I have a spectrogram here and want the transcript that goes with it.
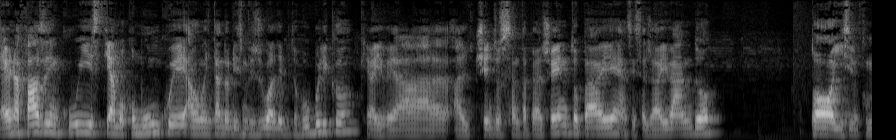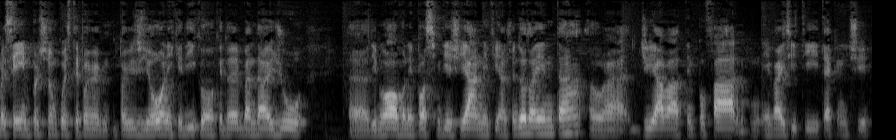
è una fase in cui stiamo comunque aumentando a dismisura il debito pubblico, che arriverà al 160%, pare, anzi sta già arrivando. Poi, come sempre, ci sono queste pre- previsioni che dicono che dovrebbe andare giù eh, di nuovo nei prossimi 10 anni fino al 130. Allora, girava tempo fa nei vari siti tecnici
